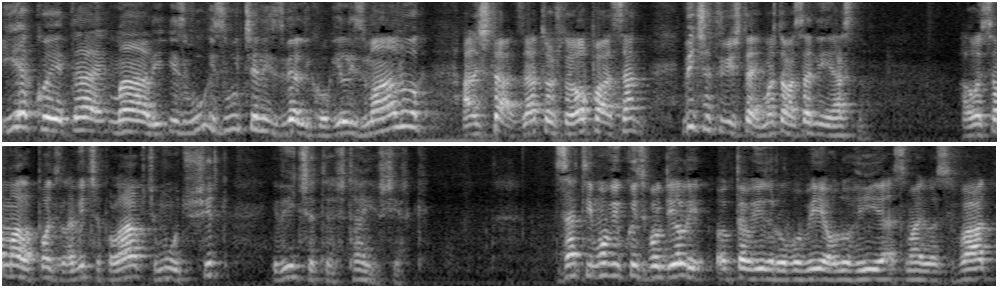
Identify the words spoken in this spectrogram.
Iako je taj mali izvu, izvučen iz velikog ili iz malog, ali šta, zato što je opasan, vi ćete vi šta je, možda vam sad nije jasno. A ovo je samo mala podjela, vi ćete polako ćemo ući u širk i vi ćete šta je širk. Zatim ovi koji su podijeli od tevhidu rububija, uluhija, asma i vasifat,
